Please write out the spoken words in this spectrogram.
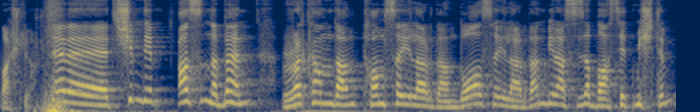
başlıyor. Evet şimdi aslında ben rakamdan, tam sayılardan, doğal sayılardan biraz size bahsetmiştim.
